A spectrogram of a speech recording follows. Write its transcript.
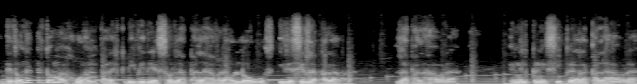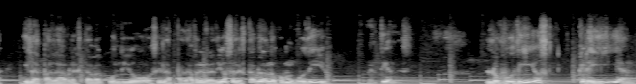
¿De dónde toma Juan para escribir eso, la palabra o logos, y decir la palabra? La palabra, en el principio era la palabra, y la palabra estaba con Dios y la palabra era Dios. Él está hablando como judío, ¿me entiendes? Los judíos creían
